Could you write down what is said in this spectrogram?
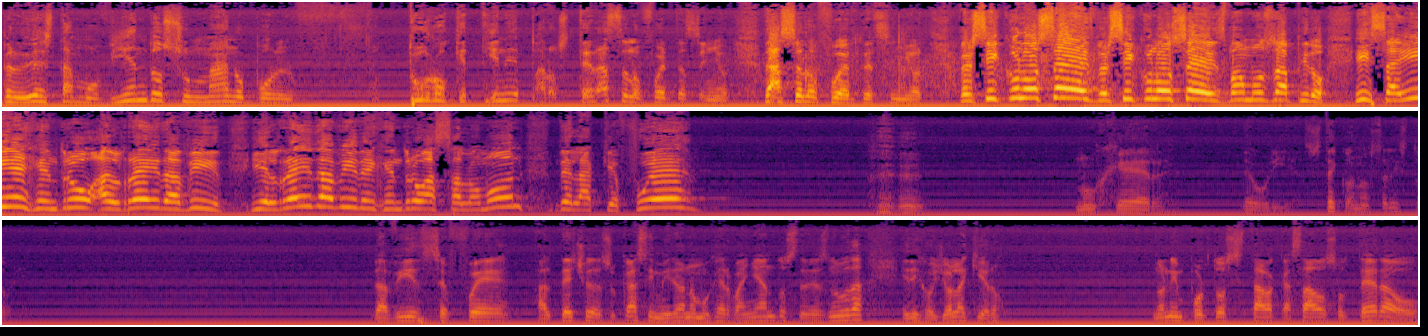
pero Dios está moviendo su mano por el futuro que tiene para usted? Dáselo fuerte, Señor. Dáselo fuerte, Señor. Versículo 6, versículo 6, vamos rápido. Isaí engendró al rey David y el rey David engendró a Salomón de la que fue mujer de Urias. Usted conoce la historia. David se fue al techo de su casa y miró a una mujer bañándose desnuda y dijo, yo la quiero. No le importó si estaba casado soltera o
